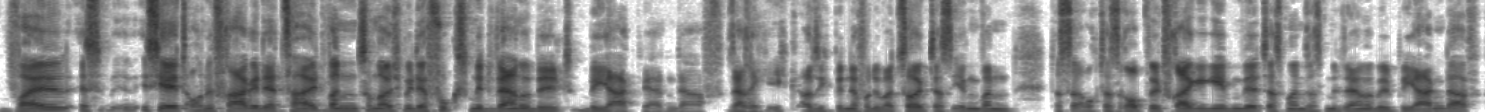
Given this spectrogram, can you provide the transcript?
weil es ist ja jetzt auch eine Frage der Zeit, wann zum Beispiel der Fuchs mit Wärmebild bejagt werden darf, sage ich. ich. Also ich bin davon überzeugt, dass irgendwann, dass auch das Raubwild freigegeben wird, dass man das mit Wärmebild bejagen darf.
